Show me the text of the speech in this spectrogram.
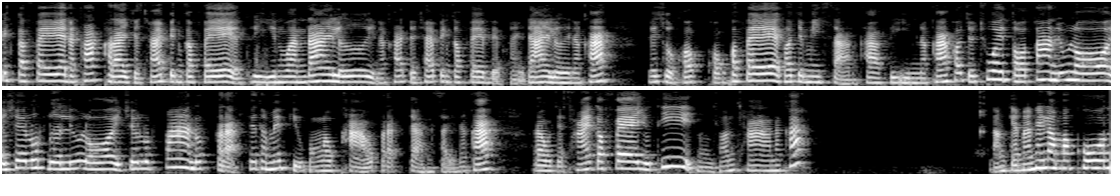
เป็นกาแฟนะคะ ใครจะใช้เป็นกาแฟ3 in 1ได้เลยนะคะ จะใช้เป็นกาแฟแบบไหนได้เลยนะคะ ในส่วนของของกาแฟเขาจะมีสารคาเฟอีนนะคะเขาจะช่วยต่อต้านริ้วรอย ช่วยลดเลือนริ้วรอย ช่วยลดฝ้าลดกระช่วยทำให้ผิวของเราขาวกระจ่างใสนะคะ เราจะใช้กาแฟอยู่ที่1ช้อนชานะคะ หลังจากนั้นให้เรามาคน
